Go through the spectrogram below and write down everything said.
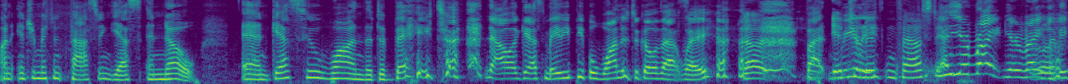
on intermittent fasting, yes and no. And guess who won the debate? now, I guess maybe people wanted to go that way, uh, but intermittent really, fasting. Yeah, you're right. You're right, Libby.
